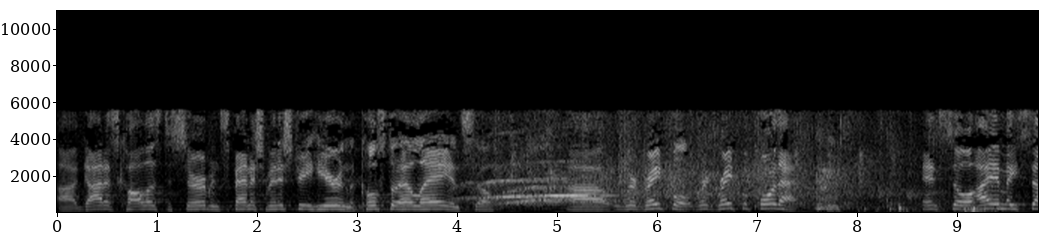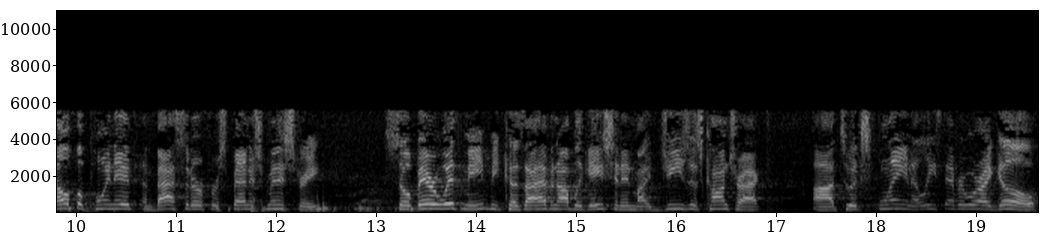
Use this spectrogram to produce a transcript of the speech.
uh, God has called us to serve in Spanish ministry here in the coastal LA, and so uh, we're grateful. We're grateful for that. and so I am a self-appointed ambassador for Spanish ministry. So bear with me because I have an obligation in my Jesus contract uh, to explain, at least everywhere I go,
